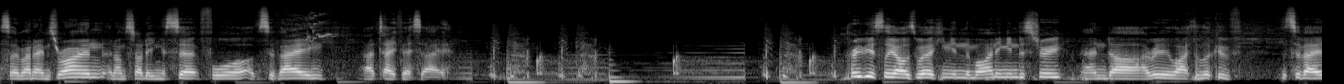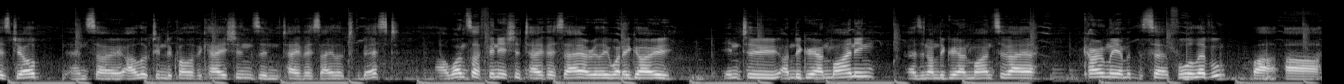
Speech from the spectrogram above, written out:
So my name's Ryan and I'm studying a Cert 4 of Surveying at TAFE SA. Previously I was working in the mining industry and uh, I really liked the look of the surveyor's job and so I looked into qualifications and TAFE SA looked the best. Uh, once I finish at TAFE SA I really want to go into underground mining as an underground mine surveyor. Currently I'm at the Cert 4 level but uh,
